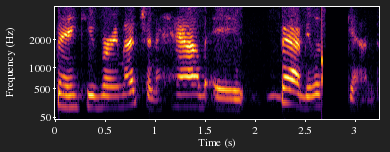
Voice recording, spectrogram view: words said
Thank you very much and have a fabulous weekend.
